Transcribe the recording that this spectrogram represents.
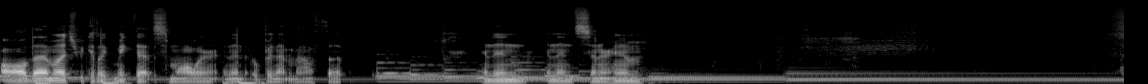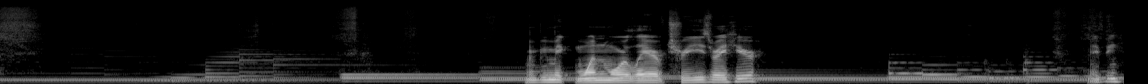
all that much. We could like make that smaller and then open that mouth up. And then and then center him. Maybe make one more layer of trees right here. Maybe.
